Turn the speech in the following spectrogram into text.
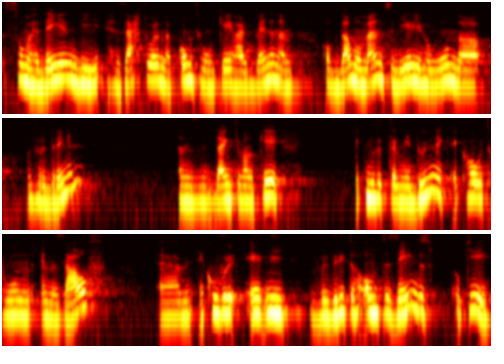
sommige dingen die gezegd worden, dat komt gewoon keihard binnen. En op dat moment leer je gewoon dat verdringen. En denk je van, oké, ik moet het ermee doen. Ik, ik hou het gewoon in mezelf. Um, ik hoef er eigenlijk niet verdrietig om te zijn. Dus oké,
